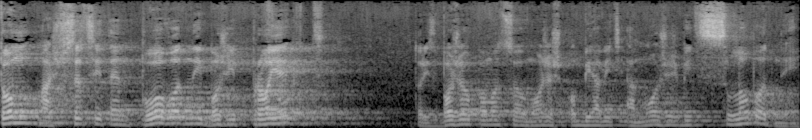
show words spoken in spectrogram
tomu máš v srdci ten pôvodný Boží projekt, ktorý s Božou pomocou môžeš objaviť a môžeš byť slobodný.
